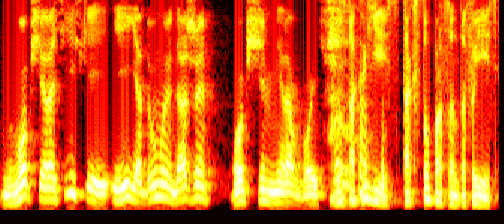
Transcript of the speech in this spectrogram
в общероссийский, и, я думаю, даже общемировой. Ну, так и есть. Так сто процентов и есть.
